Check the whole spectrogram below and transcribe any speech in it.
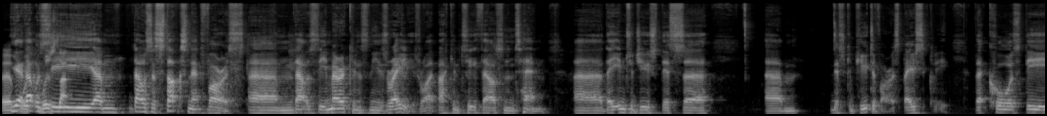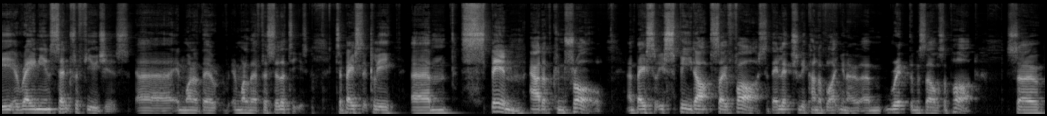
Uh, yeah, that was, was the that... Um, that was the Stuxnet virus. Um, that was the Americans and the Israelis, right? Back in 2010, uh, they introduced this uh, um, this computer virus, basically, that caused the Iranian centrifuges uh, in one of their in one of their facilities to basically um, spin out of control and basically speed up so fast that they literally kind of like you know um, rip themselves apart. So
